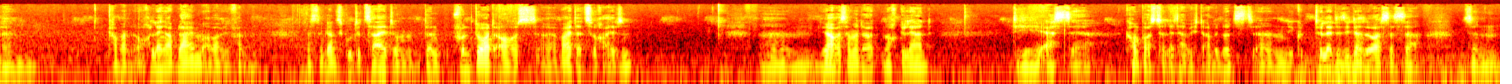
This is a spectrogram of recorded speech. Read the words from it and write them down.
ähm, kann man auch länger bleiben, aber wir fanden das eine ganz gute Zeit, um dann von dort aus äh, weiterzureisen. Ja, was haben wir dort noch gelernt? Die erste Komposttoilette habe ich da benutzt. Ähm, die Toilette sieht da so aus, dass da so ein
